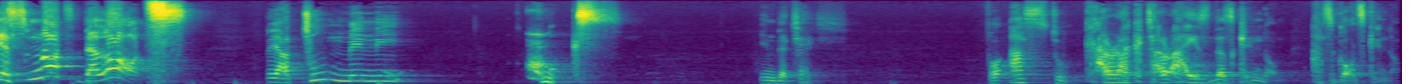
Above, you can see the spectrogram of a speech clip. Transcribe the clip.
is not the Lord's. There are too many crooks in the church for us to characterize this kingdom as God's kingdom.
